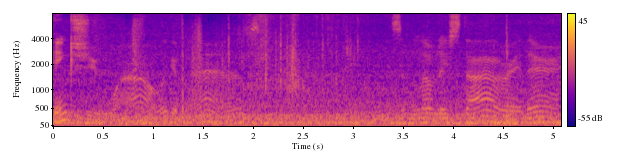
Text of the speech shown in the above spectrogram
pink shoe. Wow, look at that. That's some lovely style right there.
